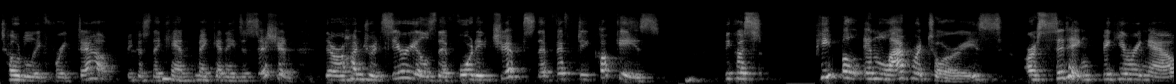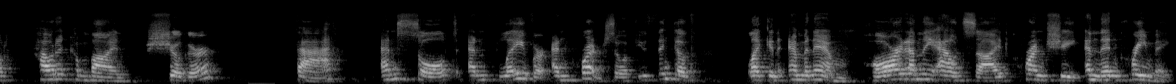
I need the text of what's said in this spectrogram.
totally freaked out because they can't make any decision. There are 100 cereals, there are 40 chips, there are 50 cookies. Because people in laboratories are sitting figuring out how to combine sugar, fat, and salt and flavor and crunch. So if you think of like an M&M, hard on the outside, crunchy, and then creamy.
